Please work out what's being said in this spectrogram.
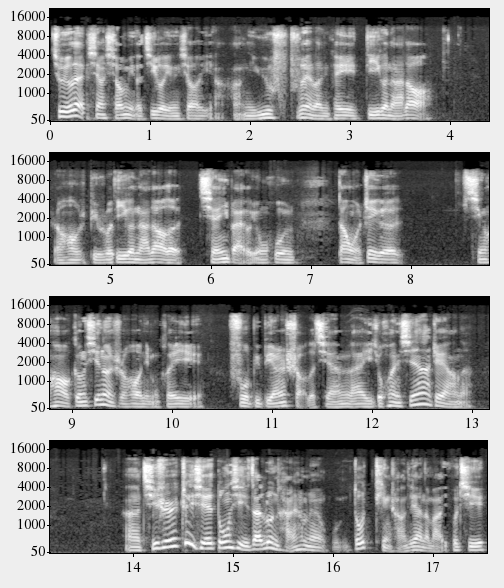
就有点像小米的饥饿营销一样啊，你预付费了，你可以第一个拿到，然后比如说第一个拿到的前一百个用户，当我这个型号更新的时候，你们可以付比别人少的钱来以旧换新啊这样的。呃，其实这些东西在论坛上面我们都挺常见的吧，尤其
